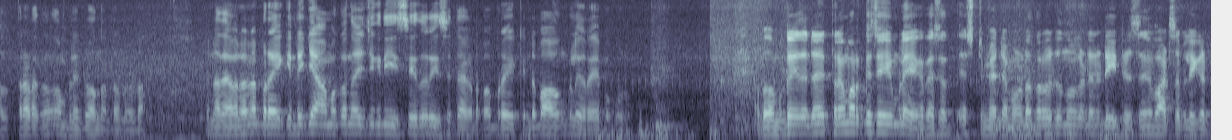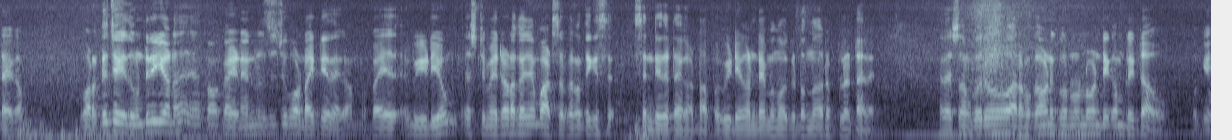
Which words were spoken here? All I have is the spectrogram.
അത്ര അടക്കം കംപ്ലയിന്റ് വന്നിട്ടുണ്ട് കേട്ടോ പിന്നെ അതേപോലെ തന്നെ ബ്രേക്കിന്റെ ക്യാമൊക്കെ ഒന്ന് അഴിച്ച് ഗ്രീസ് ചെയ്ത് റീസെറ്റ് ആക്കണം അപ്പോൾ ബ്രേക്കിന്റെ ഭാഗം ക്ലിയർ ആയി പോകുള്ളൂ അപ്പോൾ നമുക്ക് ഇതിന്റെ ഇത്രയും വർക്ക് ചെയ്യുമ്പോൾ ഏകദേശം എസ്റ്റിമേറ്റ് എമൗണ്ട് എത്ര വരും നോക്കിയിട്ട് ഡീറ്റെയിൽസ് വാട്സപ്പിലേക്ക് ഇട്ടേക്കാം. വർക്ക് ചെയ്തുകൊണ്ടിരിക്കുകയാണ്. കഴിയുന്നതിനനുസരിച്ച് കോൺടാക്ട് ചെയ്തേക്കാം. അപ്പോൾ വീഡിയോ എസ്റ്റിമേറ്റ് അടക്കം ഞാൻ വാട്സപ്പിനകത്തേക്ക് സെൻഡ് ചെയ്തിട്ടേക്കാം കേട്ടോ അപ്പോൾ വീഡിയോ കണ്ടുമ്പോൾ നോക്കിയിട്ടൊന്ന് റിപ്ലൈ ഇട്ടേരെ ഏകദേശം നമുക്കൊരു അരമുക്കാൽ മണിക്കൂറിനുള്ള വണ്ടി കംപ്ലീറ്റ് ആവും. ഓക്കെ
